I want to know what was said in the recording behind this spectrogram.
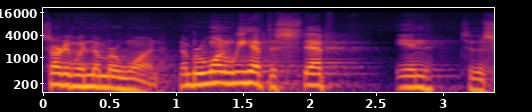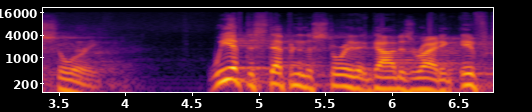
Starting with number one. Number one, we have to step into the story. We have to step into the story that God is writing. If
